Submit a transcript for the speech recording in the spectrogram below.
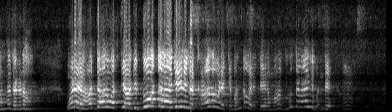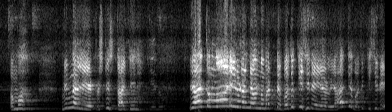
ಅನ್ನದರಣ. ಒಡೆಯ ರಾಜ್ಯಾನುವರ್ತಿಯಾಗಿ ದೂತನಾಗಿ ನಿನ್ನ ಕಾಲವಡಕ್ಕೆ ಬಂದವರಿದ್ದೇನಮ್ಮ? ದೂತನಾಗಿ ಬಂದೆ. ಅಮ್ಮ ನಿನ್ನಲ್ಲಿಯೇ ಪ್ರಶ್ನಿಸ್ತಾ ಇದ್ದೇನೆ. ಯಾಕಮ್ಮ ನೀನು ನನ್ನನ್ನು ಮತ್ತೆ ಬದುಕಿಸಿದೆ ಹೇಳು? ಯಾಕೆ ಬದುಕಿಸಿದೆ?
